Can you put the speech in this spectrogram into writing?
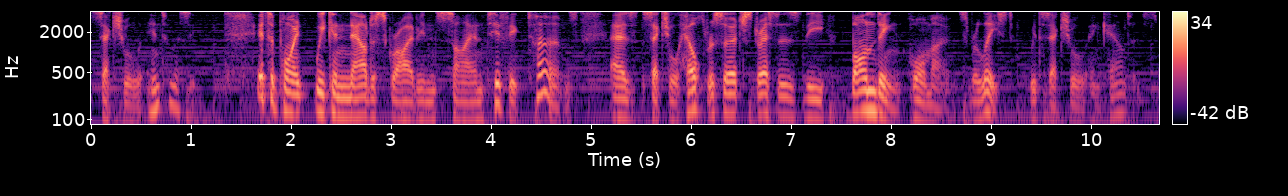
sexual intimacy. It's a point we can now describe in scientific terms, as sexual health research stresses the bonding hormones released with sexual encounters.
